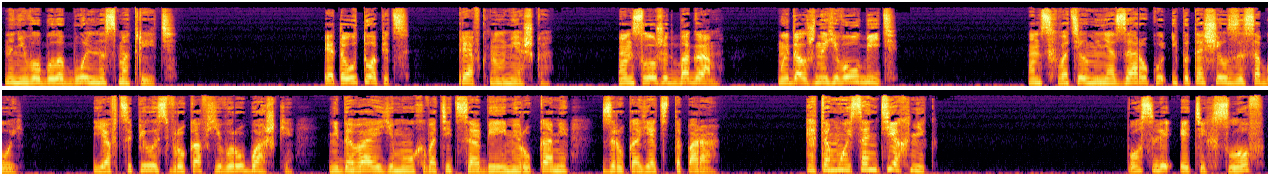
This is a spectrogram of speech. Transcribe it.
На него было больно смотреть. «Это утопец!» — рявкнул Мешка. «Он служит богам! Мы должны его убить!» Он схватил меня за руку и потащил за собой — я вцепилась в рукав его рубашки, не давая ему ухватиться обеими руками за рукоять топора. «Это мой сантехник!» После этих слов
